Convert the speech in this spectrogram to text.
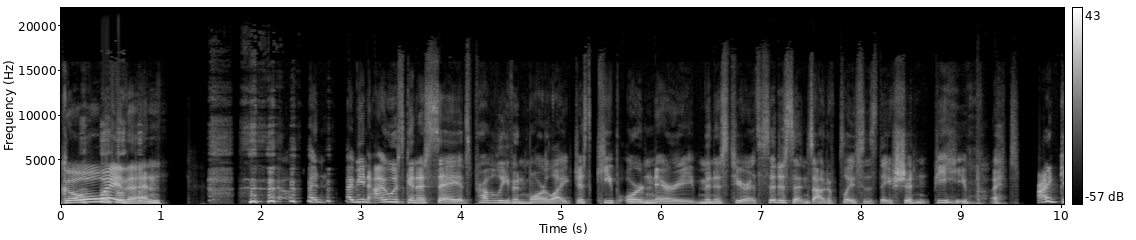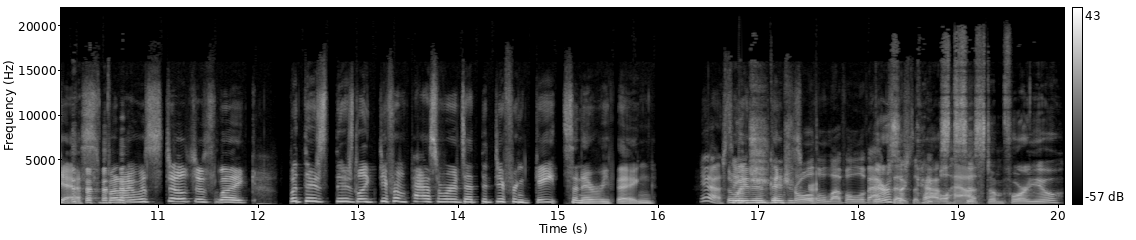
Go away then. and I mean, I was gonna say it's probably even more like just keep ordinary Minas Tirith citizens out of places they shouldn't be. But I guess, but I was still just like, but there's there's like different passwords at the different gates and everything. yeah, so The way you they control the level of There's access a that people have. system for you.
